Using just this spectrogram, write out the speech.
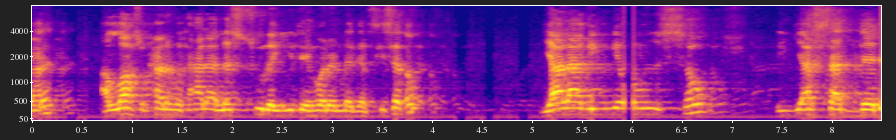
ማለት አላህ ስብሓነሁ ወተዓላ ለሱ ለይቶ የሆነን ነገር ሲሰጠው ያላገኘውን ሰው እያሳደደ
